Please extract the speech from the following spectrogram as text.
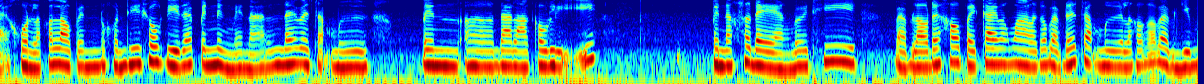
ลาย ๆ คนแล้วก็เราเป็นคนที่โชคดีได้เป็นหนึ่งในนั้น ได้ไปจับมือเป็นดาราเกาหลี เป็นนักแสดงโดยที่แบบเราได้เข้าไปใกล้มาก ๆ แล้วก็แบบได้จับมือแล้วเขาก็แบบยิ้ม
